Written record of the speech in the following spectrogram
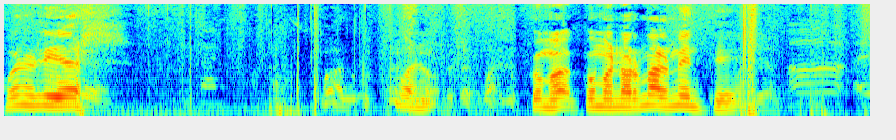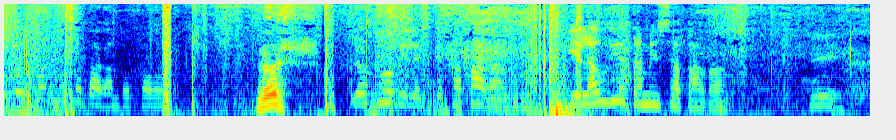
buenos días. Bueno, como, como normalmente. Ah, eh, los móviles se apagan, por favor. Los... Los móviles que se apagan. Y el audio también se apaga. Sí.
